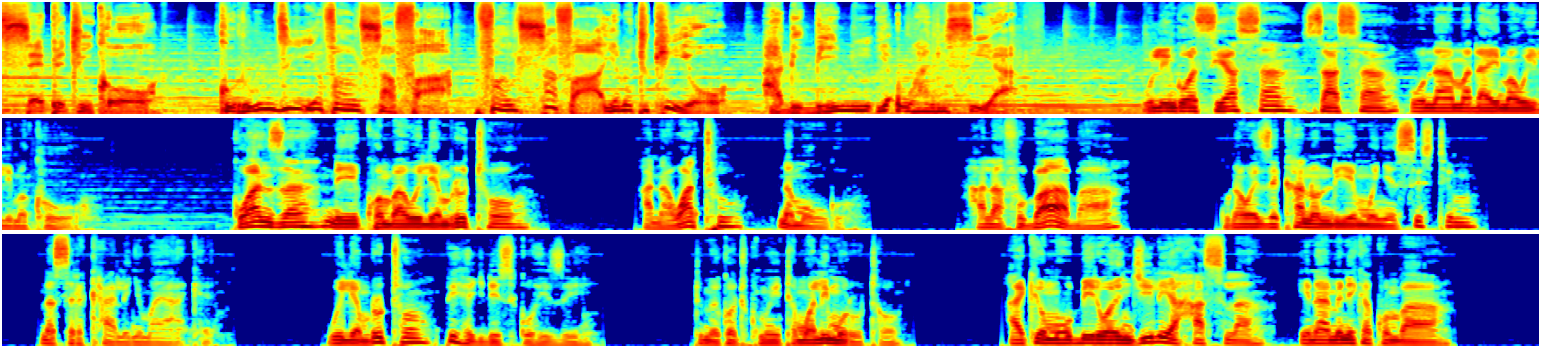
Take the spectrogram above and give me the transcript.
Sepetuko, kurunzi ya falsafa, falsafa ya matukio, hadubini ya uhalisia. Ulingo wa siasa sasa una madai mawili makuu. Kwanza ni kwamba William Ruto ana watu na Mungu, halafu baba kuna uwezekano ndiye mwenye system na serikali nyuma yake. William Ruto PhD siku hizi tumekuwa tukimwita Mwalimu Ruto, akiwa mhubiri wa Injili ya hasla. Inaaminika kwamba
